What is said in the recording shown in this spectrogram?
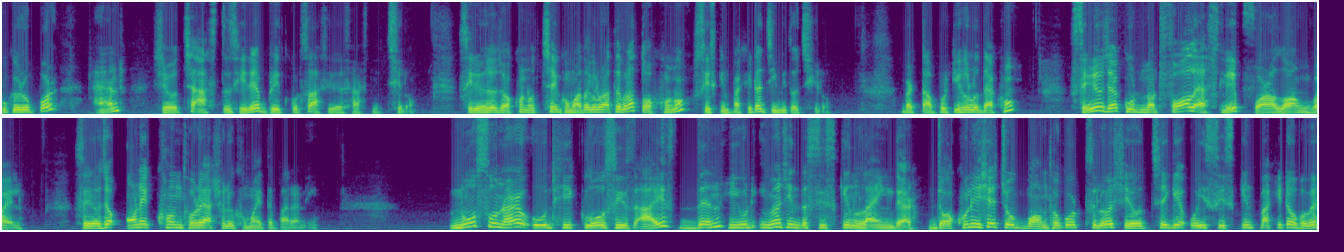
বুকের উপর অ্যান্ড সে হচ্ছে আস্তে ধীরে ব্রিথ করছে, আস্তে শ্বাস নিচ্ছিল। সিরিয়াসে যখন হচ্ছে ঘুমাতে গেলো রাতের বেলা তখনও সিস্কিন পাখিটা জীবিত ছিল। বাট তারপর কি হলো দেখো Seryozha could not fall asleep for a long while Seryozha অনেকক্ষণ ধরে আসলে ঘুমাইতে পারেনি। No sooner would he close his eyes then he would imagine the siskin lying there যখনই সে চোখ বন্ধ করছিল, সে হচ্ছে গিয়ে ওই সিস্কিন পাখিটা ওভাবে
